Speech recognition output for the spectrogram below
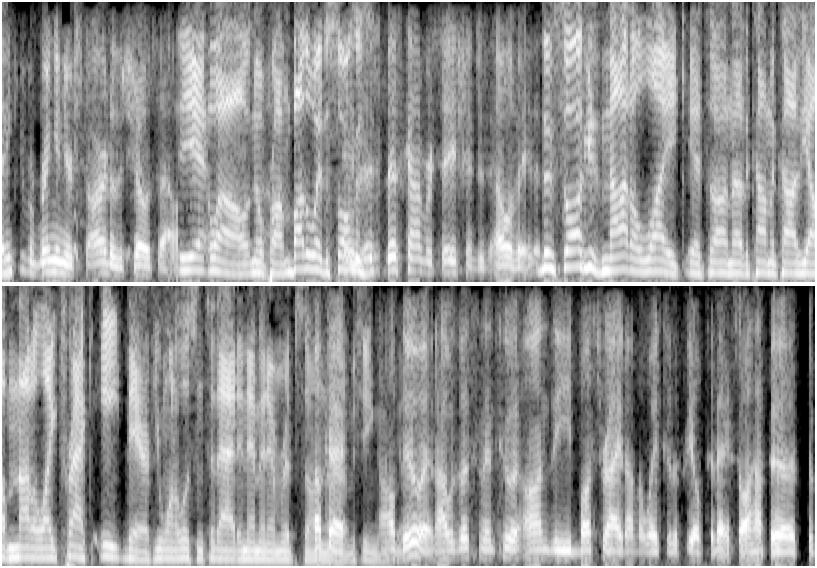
Thank you for bringing your star to the show, Sal. Yeah, well, no problem. By the way, the song And is this this conversation just elevated. the song is not alike. It's on uh, the Kamikaze album, not alike, track eight. There, if you want to listen to that, and Eminem rips on Okay, uh, Machine Gun. I'll do it. I was listening to it on the bus ride on the way to the field today, so I'll have to to,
